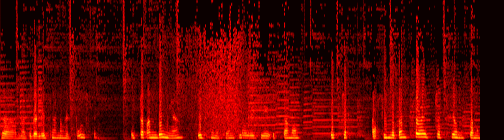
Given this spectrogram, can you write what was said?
la naturaleza nos expulse. Esta pandemia es un ejemplo de que estamos haciendo tanta extracción, estamos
